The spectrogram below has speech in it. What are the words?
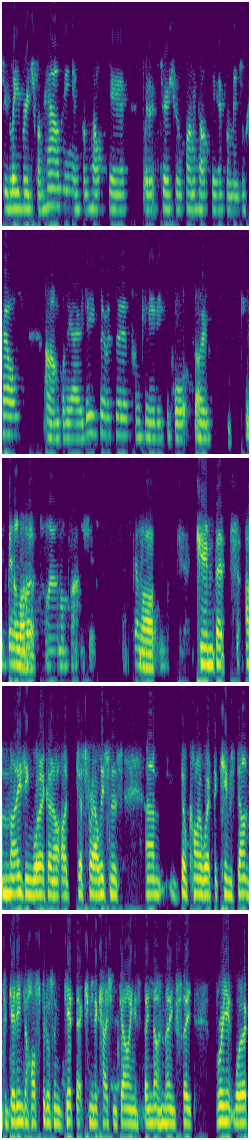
to leverage from housing and from healthcare, whether it's tertiary or primary healthcare, from mental health, um, from the AOD services, from community support. So We spend a lot of time on partnerships. Oh, Kim, that's amazing work, and I, I, just for our listeners, um, the kind of work that Kim's done to get into hospitals and get that communication going has been no mean feat. Brilliant work,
